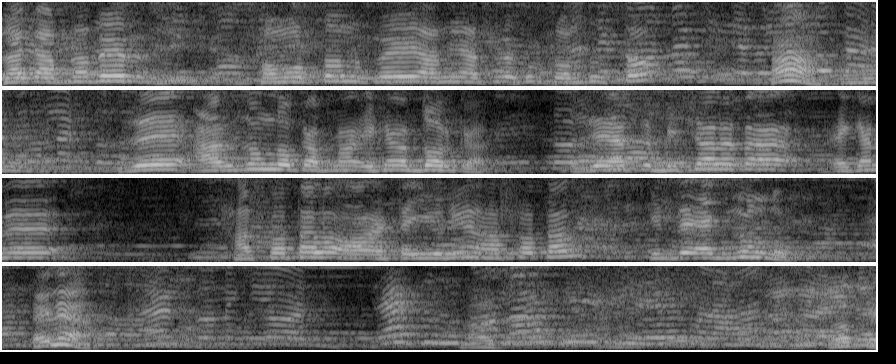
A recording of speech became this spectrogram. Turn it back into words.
যাক আপনাদের সমর্থন পেয়ে আমি আসলে খুব সন্তুষ্ট। হ্যাঁ যে আরেকজন লোক আপনার এখানে দরকার। যে একটা বিশাল একটা এখানে হাসপাতাল একটা ইউনিয়ন হাসপাতাল কিন্তু একজন লোক তাই না? একজনে কি ওকে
